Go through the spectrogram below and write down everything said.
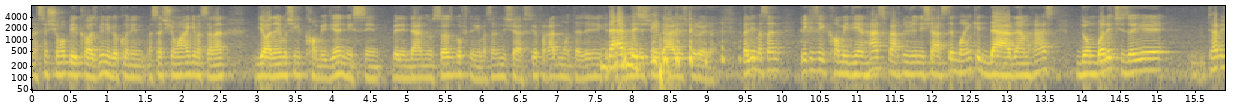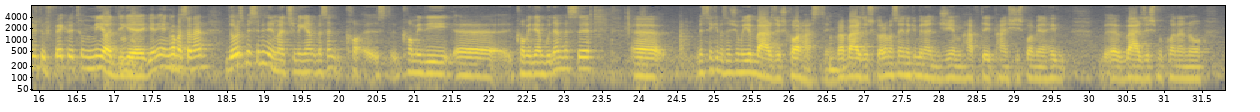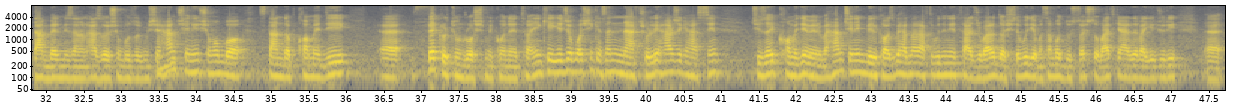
مثلا شما بیل کازبی نگاه کنین مثلا شما اگه مثلا یه آدمی باشین که کمدین نیستین برین دندون ساز گفتین که مثلا نشستی و فقط منتظرین که دردش دردش بره ولی مثلا یکی کسی کمدین هست وقتی اونجا نشسته با اینکه دردم هست دنبال چیزای همینجور تو فکرتون میاد دیگه. یعنی انگار مثلا درست مثل می‌دونید من چی میگم؟ مثلا کمدی کمدین بودن مثل مثل که مثلا شما یه ورزشکار هستین و ورزشکارا مثلا اینا که میرن جیم هفته 5 6 بار میرن هی ورزش می‌کنن و دنبل می‌زنن عضلاشون بزرگ میشه. همچنین شما با استنداپ کمدی فکرتون رشد می‌کنه تا اینکه یه جا باشین که اصلا نچرالی هر جا که هستین چیزای کمدی می‌بینید و همچنین بیل کازبی حتما رفته بود این تجربه رو داشته بود یا مثلا با دوستاش صحبت کرده و یه جوری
